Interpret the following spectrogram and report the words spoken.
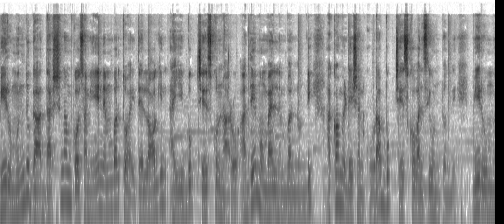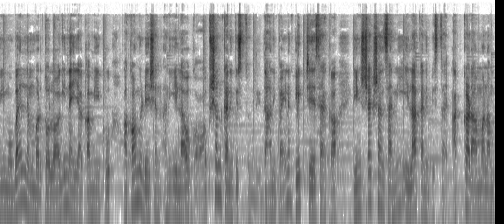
మీరు ముందుగా దర్శనం కోసం ఏ నెంబర్తో అయితే లాగిన్ అయ్యి బుక్ చేసుకున్నారో అదే మొబైల్ నెంబర్ నుండి అకామిడేషన్ కూడా బుక్ చేసుకోవాల్సి ఉంటుంది. మీరు మీ మొబైల్ నెంబర్తో లాగిన్ అయ్యాక మీకు అకామిడేషన్ అని ఇలా ఒక ఆప్షన్ కనిపిస్తుంది. దానిపైన క్లిక్ చేశాక ఇన్స్ట్రక్షన్స్ అన్నీ ఇలా కనిపిస్తాయి. అక్కడ మనం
